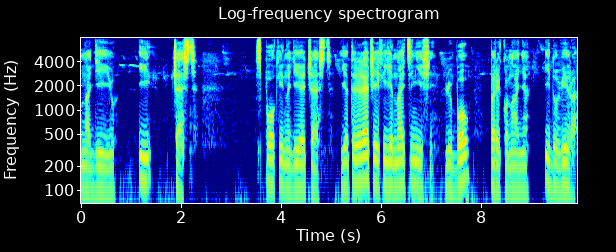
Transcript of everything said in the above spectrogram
надію і честь. Спокій, надія і честь. Є три речі, які є найцінніші: любов, переконання і довіра.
